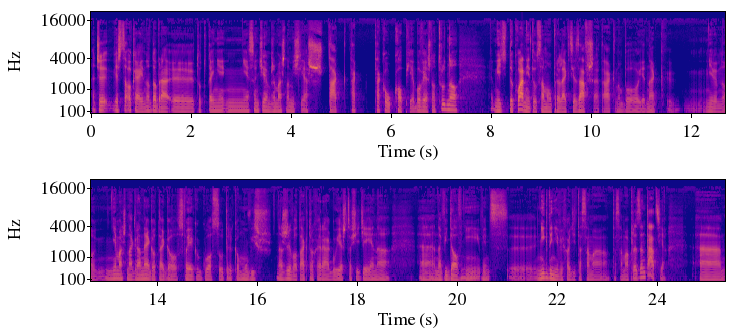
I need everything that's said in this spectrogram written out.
Znaczy, wiesz co, okej, okay, no dobra, yy, to tutaj nie, nie sądziłem, że masz na myśli aż tak, tak taką kopię, bo wiesz, no trudno mieć dokładnie tą samą prelekcję zawsze, tak? No bo jednak, nie wiem, no nie masz nagranego tego swojego głosu, tylko mówisz na żywo, tak? Trochę reagujesz, co się dzieje na, e, na widowni, więc y, nigdy nie wychodzi ta sama, ta sama prezentacja. E,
